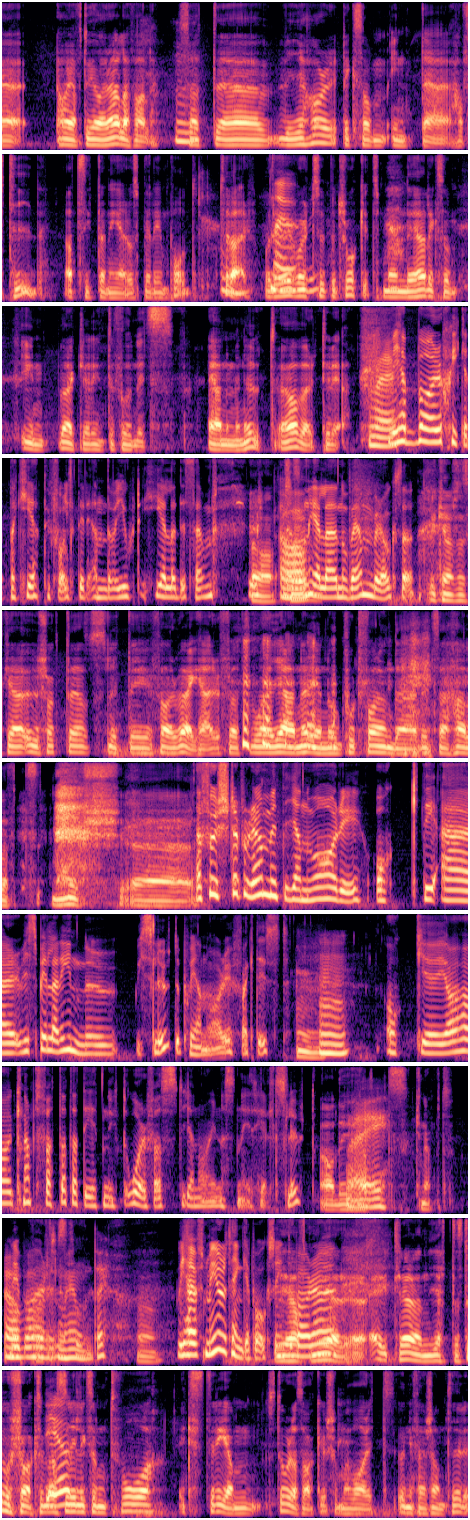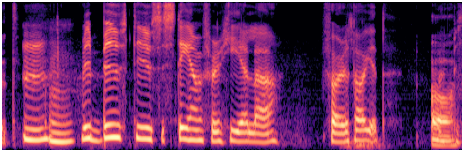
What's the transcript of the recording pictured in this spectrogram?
har jag haft att göra i alla fall. Mm. Så att eh, vi har liksom inte haft tid att sitta ner och spela in podd, tyvärr. Och det har Nej, ju varit supertråkigt men det har liksom in, verkligen inte funnits en minut över till det. Nej. vi har bara skickat paket till folk. Det är det enda vi har gjort i hela december. Ja, Ja. hela november också. Vi kanske ska ursäkta oss lite i förväg här för att våra hjärnor är nog fortfarande lite så här halvt mush. eh, Ja, första programmet i januari och det är, vi spelar in nu i slutet på januari faktiskt. mm. Mm. Och eh, jag har knappt fattat att det är ett nytt år fast januari nästan är helt slut. Ja, det är Nej. helt knäppt. Ja, Det vad var det som hände? Ja. Vi har haft mer att tänka på också, Vi inte har haft bara... mer, eh, ytterligare en jättestor sak. Som, Ja. alltså det är liksom två extrem stora saker som har varit ungefär samtidigt. Mm. Mm. Vi byter ju system för hela företaget. Ja,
